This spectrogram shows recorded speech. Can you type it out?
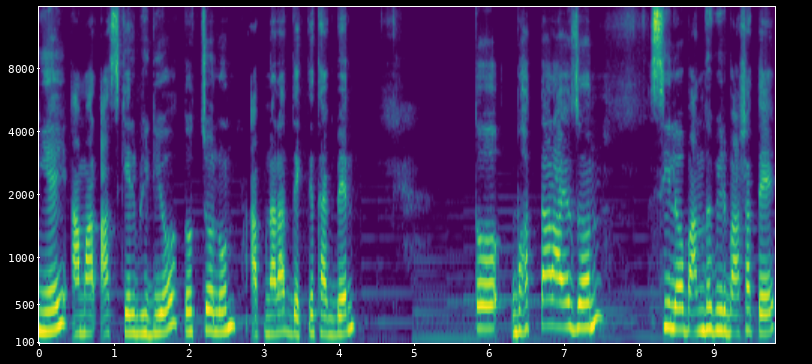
নিয়েই আমার আজকের ভিডিও। তো চলুন আপনারা দেখতে থাকবেন। তো ভত্তার আয়োজন ছিল বান্ধবীর বাসাতে।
